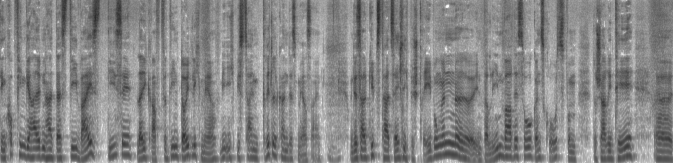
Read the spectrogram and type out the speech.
den Kopf hingehalten hat, dass die weiß, diese Leihkraft verdient deutlich mehr, wie ich. Bis zu einem Drittel kann das mehr sein. Mhm. Und deshalb gibt es tatsächlich Bestrebungen. Äh, in Berlin war das so ganz groß vom der Charité, äh,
